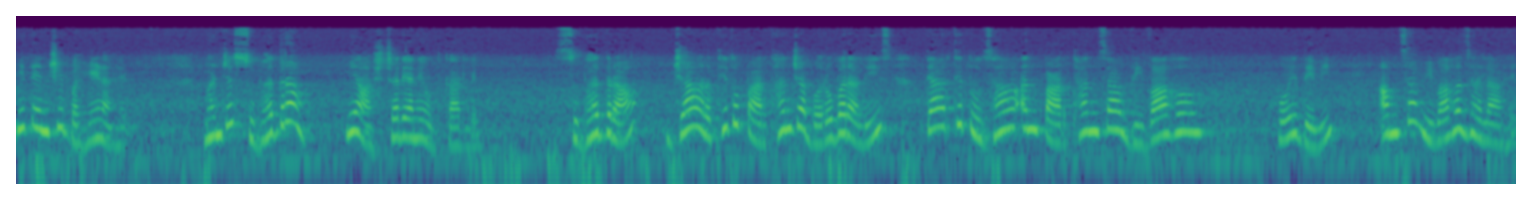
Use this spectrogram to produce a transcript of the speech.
मी त्यांची बहीण आहे. म्हणजे सुभद्रा? मी आश्चर्याने उद्गारले. सुभद्रा ज्या अर्थी तू पार्थांच्या बरोबर आलीस त्या अर्थी तुझा आणि पार्थांचा विवाह? होय देवी आमचा विवाह झाला आहे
